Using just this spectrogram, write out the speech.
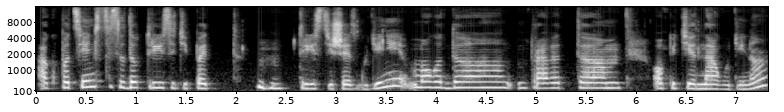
Ако пациентите са до 35 36 години могат да правят а, опити една година.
